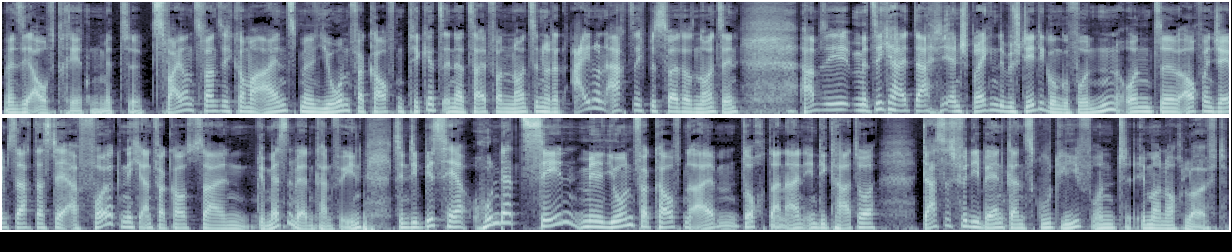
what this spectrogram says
wenn sie auftreten. Mit 22,1 äh, Millionen verkauften Tickets in der Zeit von 1981 bis 2019 haben sie mit Sicherheit da die entsprechende Bestätigung gefunden. Und äh, auch wenn James sagt, dass der Erfolg nicht an Verkaufszahlen gemessen werden kann für ihn, sind die bisher der 110 Millionen verkauften Alben doch dann ein Indikator, dass es für die Band ganz gut lief und immer noch läuft.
